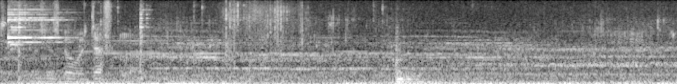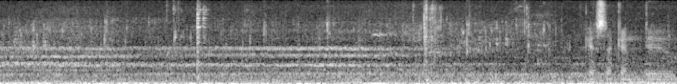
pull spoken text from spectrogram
Let's just go with. Guess I can do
